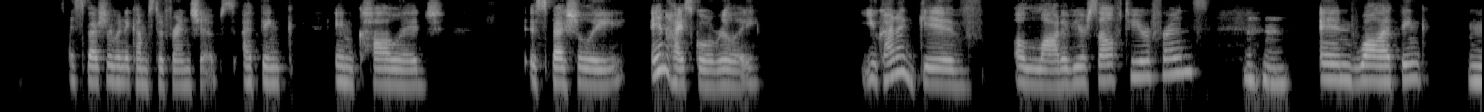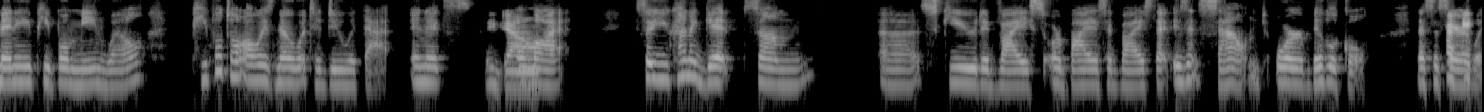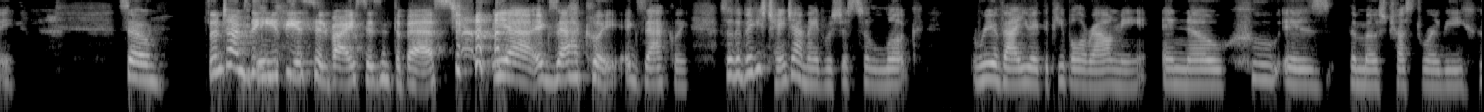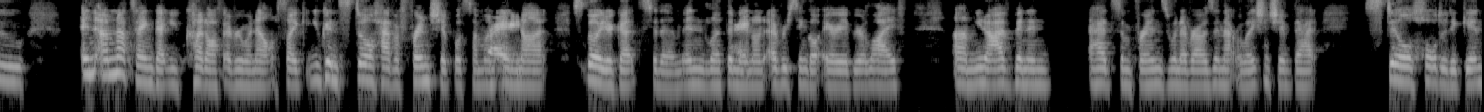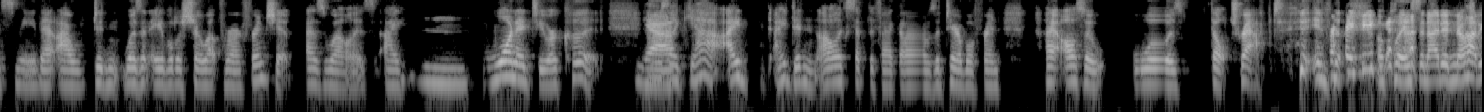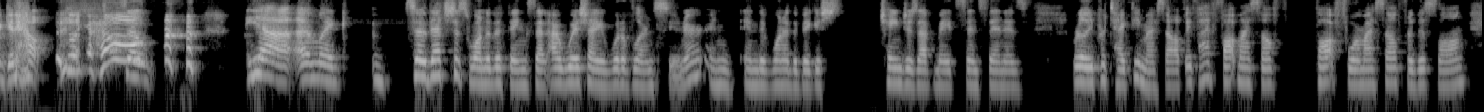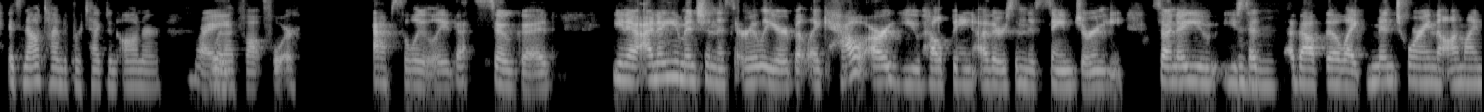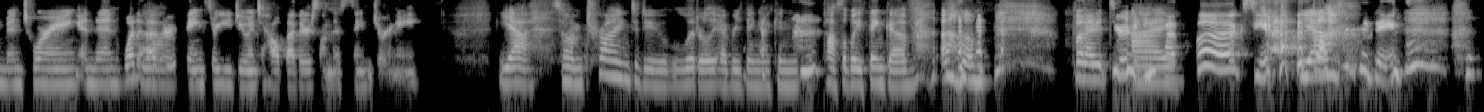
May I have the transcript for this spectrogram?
especially when it comes to friendships. I think in college, especially in high school, really, you kind of give a lot of yourself to your friends. Mm-hmm. And while I think many people mean well, people don't always know what to do with that. And it's a lot. So you kind of get some uh, skewed advice or biased advice that isn't sound or biblical necessarily. So sometimes the easiest advice isn't the best. yeah, exactly. Exactly. So the biggest change I made was just to look, reevaluate the people around me and know who is the most trustworthy, who and I'm not saying that you cut off everyone else. Like you can still have a friendship with someone right. and not spill your guts to them and let them right. in on every single area of your life. Um, you know, I've been in I had some friends whenever I was in that relationship that still hold it against me that I didn't wasn't able to show up for our friendship as well as I mm. wanted to or could. Yeah. I was like, yeah, I I didn't. I'll accept the fact that I was a terrible friend. I also was felt trapped in right. a place and I didn't know how to get out. Like, help. So yeah, I'm like so that's just one of the things that I wish I would have learned sooner and and the, one of the biggest changes I've made since then is really protecting myself. If I fought myself fought for myself for this long, it's now time to protect and honor right. what I fought for. Absolutely. That's so good. You know, I know you mentioned this earlier, but like how are you helping others in this same journey? So I know you you said mm-hmm. about the like mentoring, the online mentoring, and then what yeah. other things are you doing to help others on this same journey? Yeah, so I'm trying to do literally everything I can possibly think of. Um, but You're, I, you have books, you have yeah.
